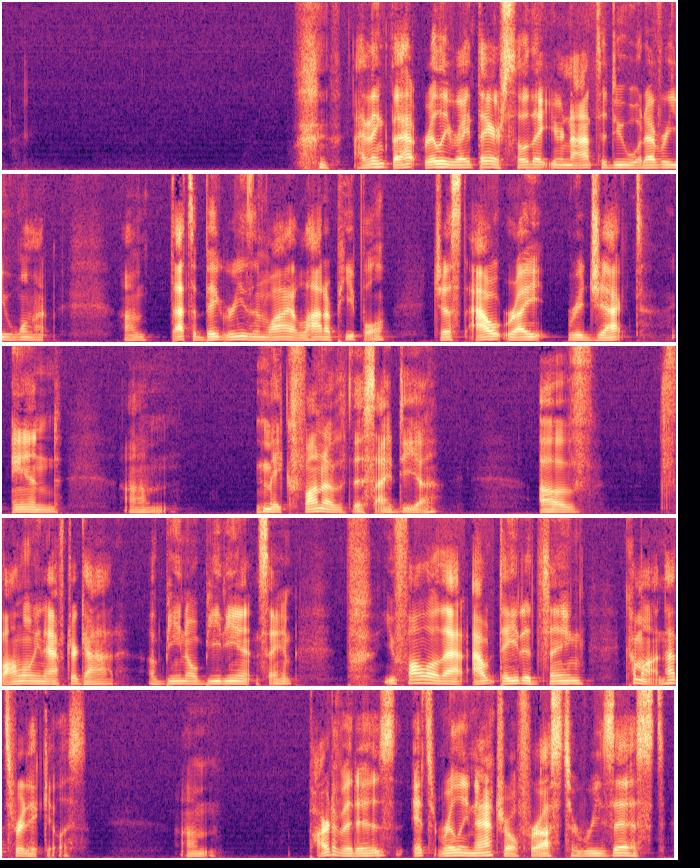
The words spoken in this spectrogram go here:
I think that really right there, so that you're not to do whatever you want. Um, that's a big reason why a lot of people just outright reject and um, make fun of this idea of following after God, of being obedient and saying, you follow that outdated thing. Come on, that's ridiculous. Um, part of it is it's really natural for us to resist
